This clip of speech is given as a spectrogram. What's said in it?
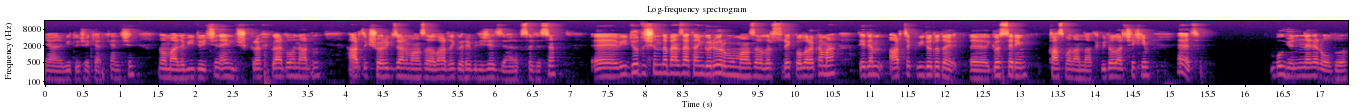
Yani video çekerken için. Normalde video için en düşük grafiklerde oynardım. Artık şöyle güzel manzaralar da görebileceğiz yani kısacası. Ee, video dışında ben zaten görüyorum bu manzaraları sürekli olarak ama dedim artık videoda da e, göstereyim. Kasmadan da artık videolar çekeyim. Evet. Bugün neler oldu?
